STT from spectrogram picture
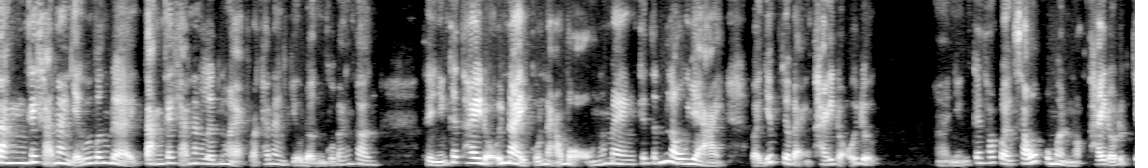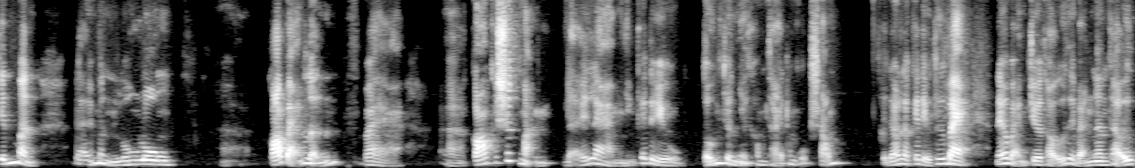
tăng cái khả năng giải quyết vấn đề, tăng cái khả năng linh hoạt và khả năng chịu đựng của bản thân. Thì những cái thay đổi này của não bộ nó mang cái tính lâu dài và giúp cho bạn thay đổi được à, những cái thói quen xấu của mình hoặc thay đổi được chính mình để mình luôn luôn à, có bản lĩnh và à, có cái sức mạnh để làm những cái điều tưởng chừng như không thể trong cuộc sống. Thì đó là cái điều thứ ba. Nếu bạn chưa thử thì bạn nên thử.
